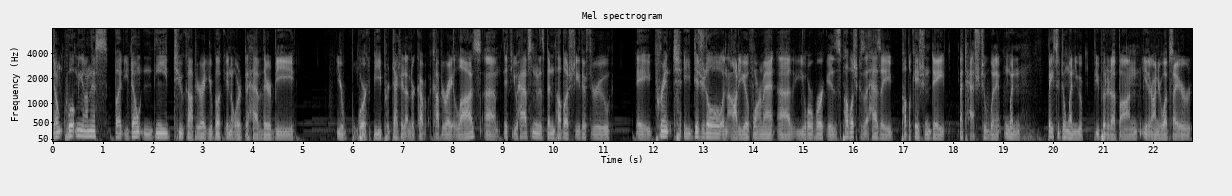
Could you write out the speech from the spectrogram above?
don't quote me on this, but you don't need to copyright your book in order to have there be your work be protected under co- copyright laws. Um, if you have something that's been published either through a print, a digital, an audio format, uh, your work is published because it has a publication date attached to when it when basically to when you you put it up on either on your website or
